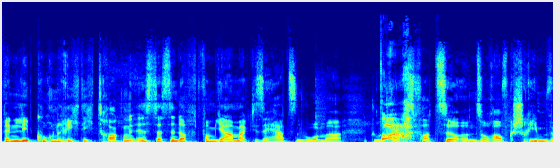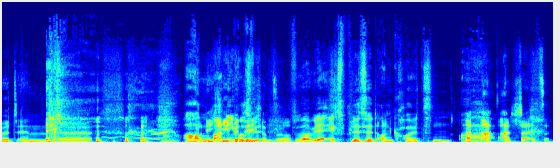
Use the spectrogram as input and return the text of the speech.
wenn Lebkuchen richtig trocken ist, das sind auch vom Jahrmarkt diese Herzen, wo immer du Ah. Drecksfotze und so raufgeschrieben wird in, äh, Oh Und ich liebe muss, dich wieder- und so. muss mal wieder explicit ankreuzen. Oh. scheiße.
